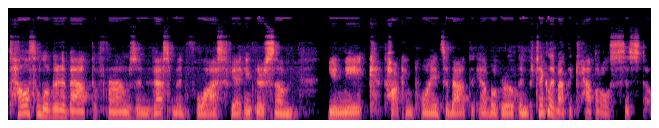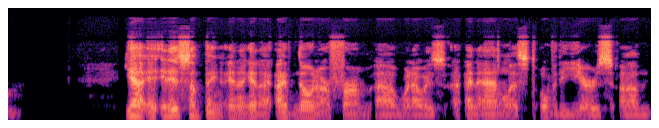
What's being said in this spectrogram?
Tell us a little bit about the firm's investment philosophy. I think there's some unique talking points about the Capital Group and particularly about the capital system. Yeah, it, it is something. And again, I, have known our firm uh, when I was an analyst over the years. Um,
